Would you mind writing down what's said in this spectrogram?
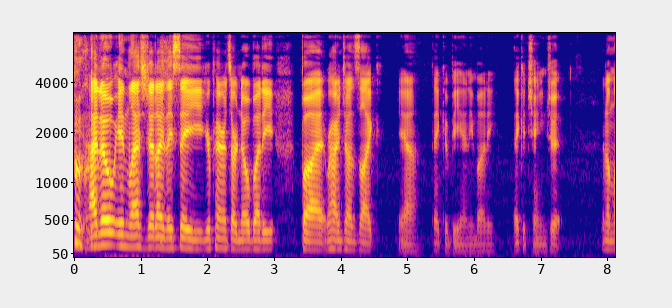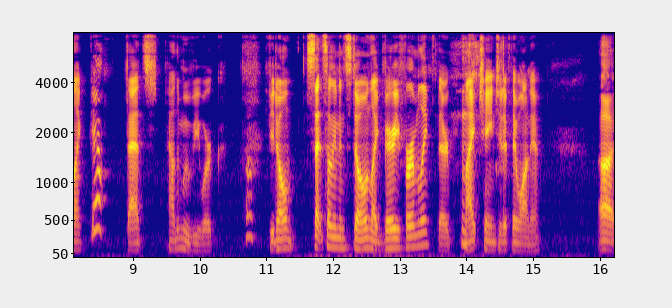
I know in Last Jedi they say your parents are nobody, but Rian John's like, yeah, they could be anybody. They could change it. And I'm like, yeah, that's how the movie work. Huh. If you don't set something in stone like very firmly, they might change it if they want to. Uh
